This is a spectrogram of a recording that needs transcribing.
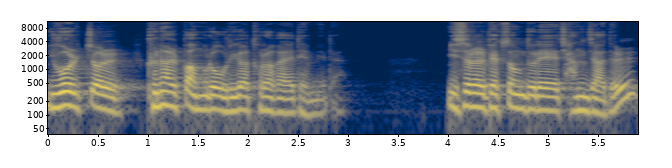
6월절 그날 밤으로 우리가 돌아가야 됩니다. 이스라엘 백성들의 장자들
